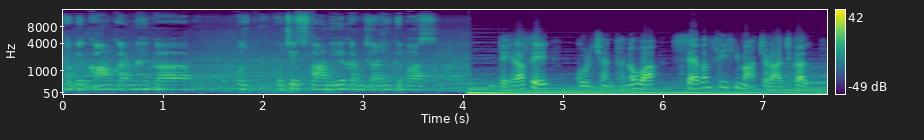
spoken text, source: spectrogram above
यहाँ पे काम करने का उचित स्थान नहीं है कर्मचारियों के पास। देहरा से गुलशन धनोवा सेवन सी हिमाचल आजकल।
